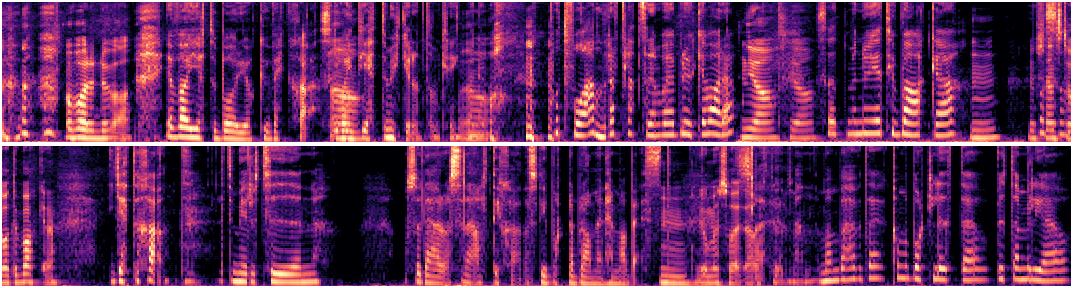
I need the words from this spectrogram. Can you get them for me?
Vad var det du var? Jag var i Göteborg och Växjö, så det var Ja. inte jättemycket runt omkring. Ja, var på två andra platser än vad jag brukar vara. ja. ja. Så att, men nu är jag tillbaka. Mm. Hur känns så- det att vara tillbaka? Jätteskönt. Lite mer rutin. Och sådär. Och sen är alltid skönt. Alltså, det är borta bra men hemma bäst. Mm. Jo men så är det Så är alltid. det. Men man behövde komma bort lite och byta miljö. Och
